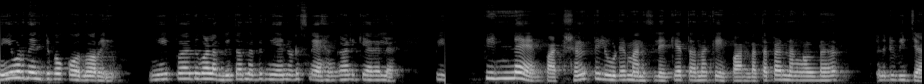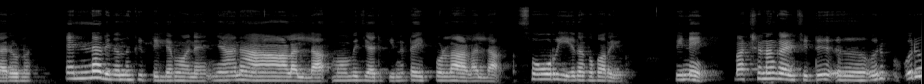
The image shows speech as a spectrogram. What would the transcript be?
നീ ഇവിടെ നിന്ന് എനിക്ക് പൊക്കോന്ന് പറയും. നീ ഇപ്പോൾ ഇത് വിളമ്പി തന്നിട്ട് നീ എന്നോട് സ്നേഹം കാണിക്കാനല്ലേ? പിന്നെ ഭക്ഷണത്തിലൂടെ മനസ്സിലേക്ക് എത്താന്നൊക്കെ പണ്ടത്തെ പെണ്ണുങ്ങളുടെ ഒരു വിചാരമാണ്. എന്നെ അതിനൊന്നും കിട്ടില്ല മോനെ. ഞാൻ ആളല്ല. മോൻ വിചാരിക്കുന്ന ടൈപ്പുള്ള ആളല്ല. സോറി എന്നൊക്കെ പറയും. പിന്നെ ഭക്ഷണം കഴിച്ചിട്ട് ഒരു ഒരു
